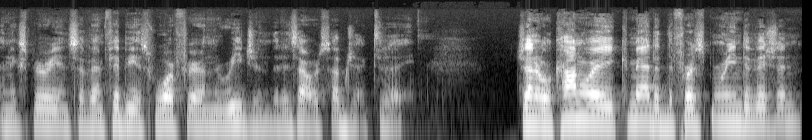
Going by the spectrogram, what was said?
and experience of amphibious warfare in the region that is our subject today. General Conway commanded the 1st Marine Division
